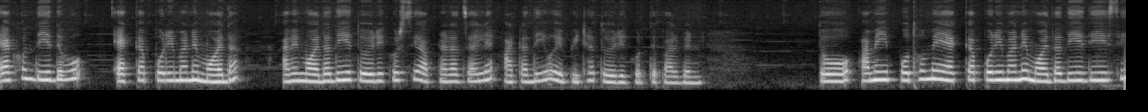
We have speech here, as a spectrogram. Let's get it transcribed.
এখন দিয়ে দেব এক কাপ পরিমাণে ময়দা। আমি ময়দা দিয়ে তৈরি করছি, আপনারা চাইলে আটা দিয়েও এই পিঠা তৈরি করতে পারবেন। তো আমি প্রথমে এক কাপ পরিমাণে ময়দা দিয়ে দিয়েছি।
